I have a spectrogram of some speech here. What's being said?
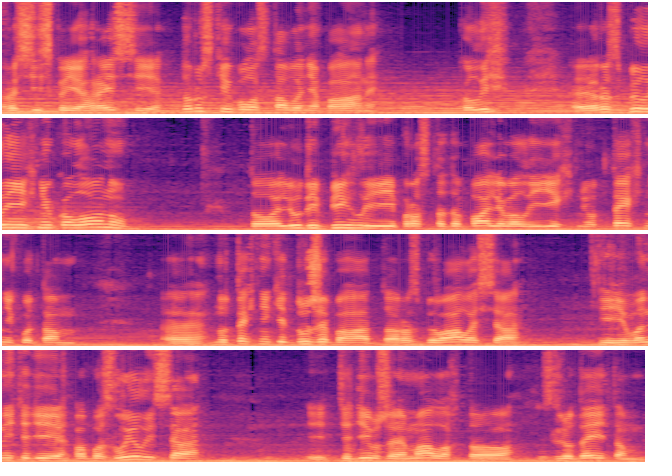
російської агресії. До русських було ставлення погане. Коли е, розбили їхню колону, то люди бігли і просто допалювали їхню техніку там. Е, ну, техніки дуже багато розбивалося, і вони тоді обозлилися, і тоді вже мало хто з людей там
